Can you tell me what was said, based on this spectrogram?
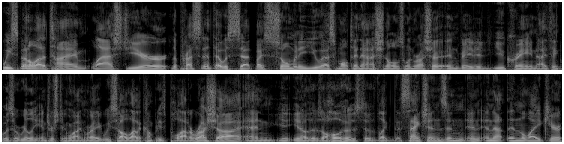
We spent a lot of time last year. The precedent that was set by so many US multinationals when Russia invaded Ukraine, I think was a really interesting one, right? We saw a lot of companies pull out of Russia and you, you know, there's a whole host of like the sanctions and, and and that and the like here.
